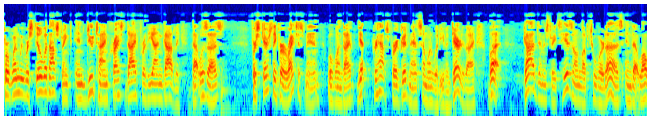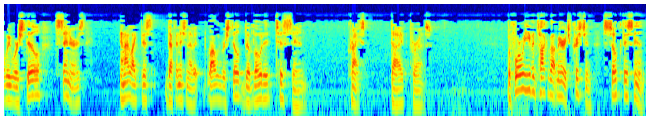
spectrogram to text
For when we were still without strength, in due time Christ died for the ungodly. That was us. For scarcely for a righteous man will one die, yet perhaps for a good man someone would even dare to die. But God demonstrates his own love toward us in that while we were still sinners, and I like this definition of it, while we were still devoted to sin, Christ died for us. Before we even talk about marriage, Christian, soak this in.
